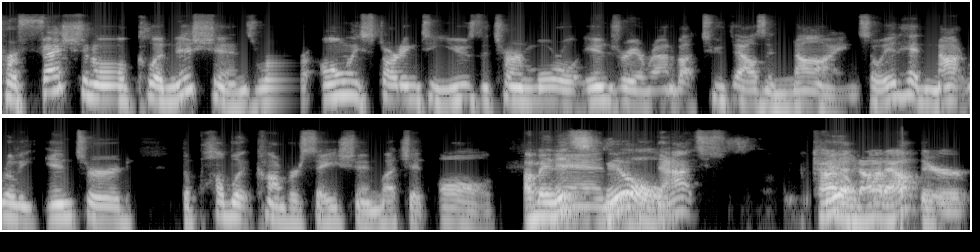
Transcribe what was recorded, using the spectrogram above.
professional clinicians were only starting to use the term moral injury around about 2009. So it had not really entered the public conversation much at all. I mean, it's and still that's kind of not out there,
